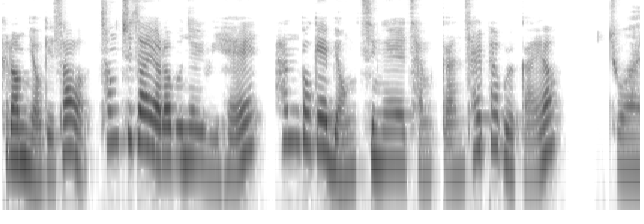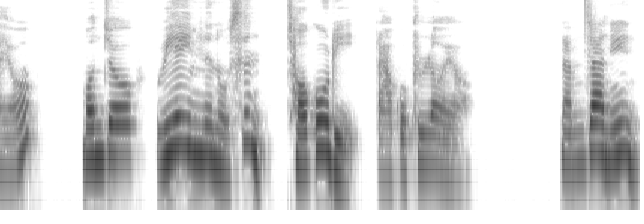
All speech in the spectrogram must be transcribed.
그럼 여기서 청취자 여러분을 위해 한복의 명칭을 잠깐 살펴볼까요? 좋아요. 먼저 위에 입는 옷은 저고리라고 불러요. 남자는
